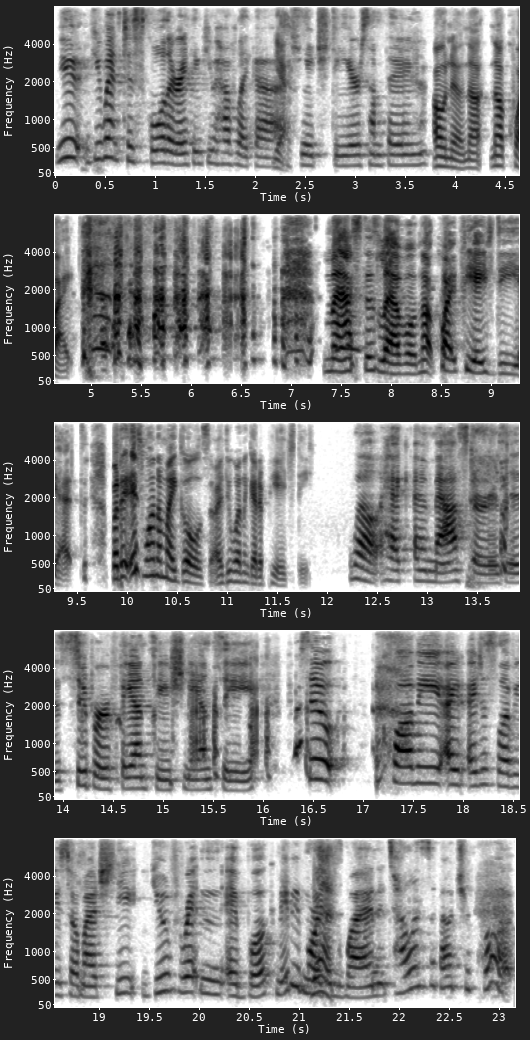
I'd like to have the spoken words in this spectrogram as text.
You you went to school there. I think you have like a yes. PhD or something. Oh no, not not quite. Master's level, not quite PhD yet, but it is one of my goals. So I do want to get a PhD. Well, heck, a master's is super fancy schmancy. so Kwavi, I, I just love you so much. You you've written a book, maybe more yes. than one. Tell us about your book.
